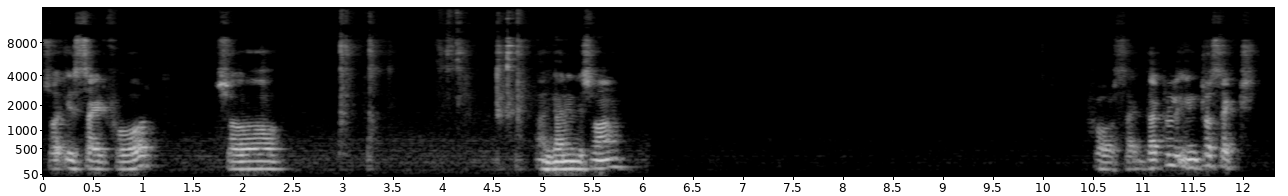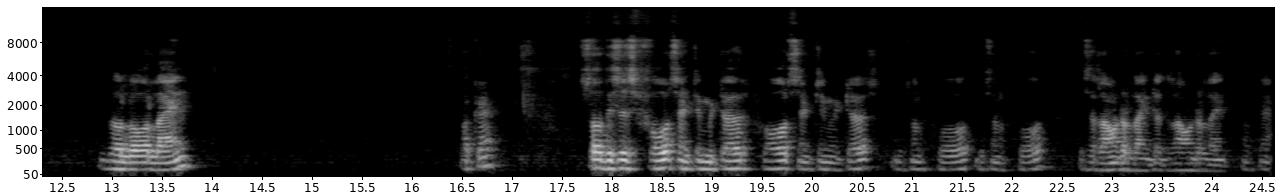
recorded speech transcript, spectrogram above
so each side 4 so I'm joining this one. 4 side. That will intersect the lower line okay so this is 4 centimeter 4 centimeter. This one 4 this one 4 this is a rounder line the rounder line okay.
